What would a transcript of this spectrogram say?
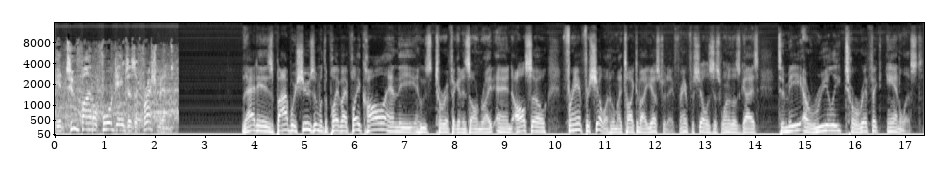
in two Final Four games as a freshman. That is Bob Wischusen with the play-by-play call, and the who's terrific in his own right, and also Fran Fraschilla, whom I talked about yesterday. Fran Fraschilla is just one of those guys. To me, a really terrific analyst.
